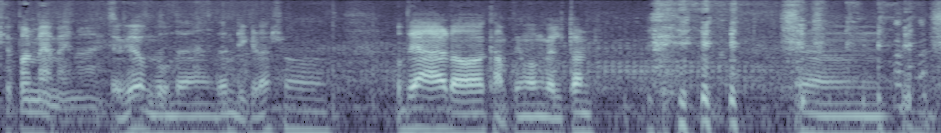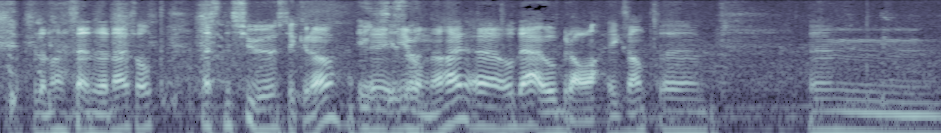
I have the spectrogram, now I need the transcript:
kjøpe den med meg når jeg skal men det, den ligger der, så Og det er da campingvognvelteren. um, for den har, er solgt nesten 20 stykker av i, i vogna her, eh, og det er jo bra, ikke sant? Um,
